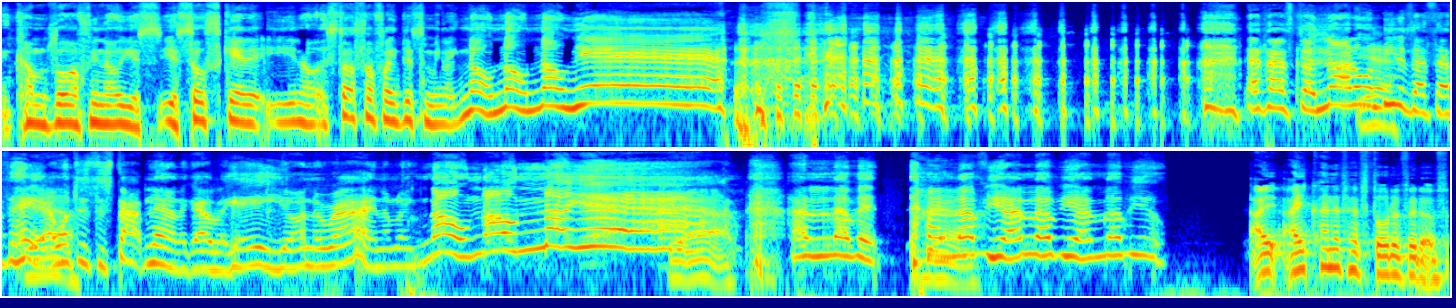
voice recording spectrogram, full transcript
It comes off, you know, you're you're so scared. Of, you know, it starts off like this to me, like no, no, no, yeah. That's how I started. No, I don't want to be this. I said, hey, yeah. I want this to stop now. The guy was like, hey, you're on the ride. And I'm like, no, no, no, yeah. Yeah. I love it. Yeah. I love you. I love you. I love you. I, I kind of have thought of it of,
